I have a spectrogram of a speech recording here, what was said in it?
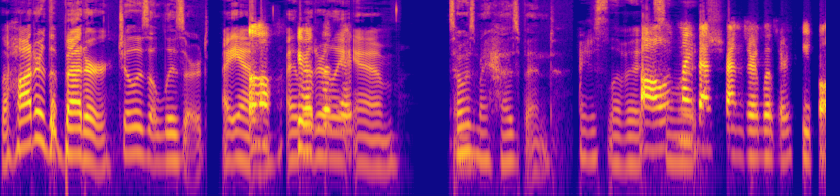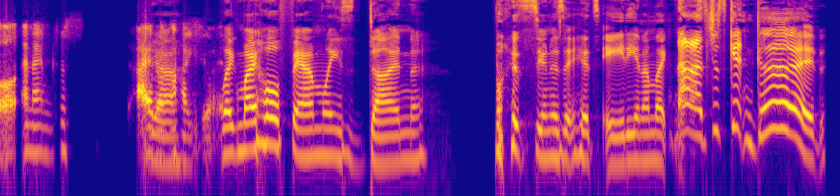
the hotter the better. Jill is a lizard. I am. Oh, I literally am. So is my husband. I just love it. All so of my much. best friends are lizard people, and I'm just I Yeah. don't know how you do it. Like my whole family's done as soon as it hits 80 and I'm like, "Nah, it's just getting good." I'm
